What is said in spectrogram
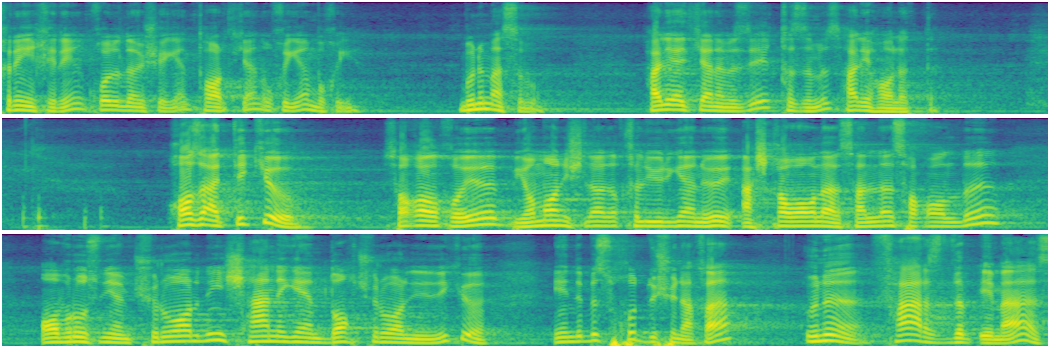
xiring xiring qo'lidan ushlagan tortgan o'qigan bo'qigan bu nimasi bu? Haligi aytganimizdek qizimiz haligi holatda. Hozir aytdikku soqol qo'yib yomon ishlarni qilib yurgan ey ashqavoqlar sanlar soqolni obro'sini ham tushirib yubording sha'niga ham dog' tushirib yubording dediku endi biz xuddi shunaqa uni farz deb emas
